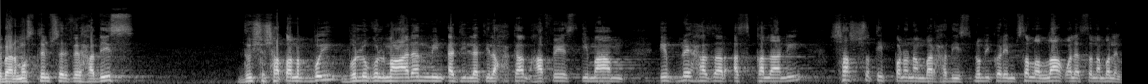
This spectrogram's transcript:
এবার মুসলিম শরীফের হাদিস, দুইশো সাতানব্বই, বুলুগুল মারাম মিন আদিল্লাতিল হাকাম হাফেজ ইমাম ইবনে হাজার আসকালানি সাতশো তিপ্পান্ন নম্বর হাদিস নবী করিম বলেন,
